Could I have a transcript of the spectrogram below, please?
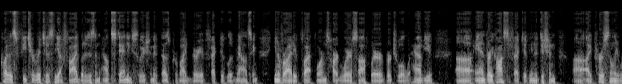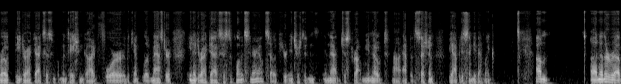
quite as feature-rich as the F5, but it is an outstanding solution. It does provide very effective load balancing in a variety of platforms, hardware, software, virtual, what have you, uh, and very cost-effective. In addition, uh, I personally wrote the direct access implementation guide for the Kemp Loadmaster in a direct access deployment scenario. So if you're interested in, in that, just drop me a note uh, after the session. Be happy to send you that link. Um, another uh,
